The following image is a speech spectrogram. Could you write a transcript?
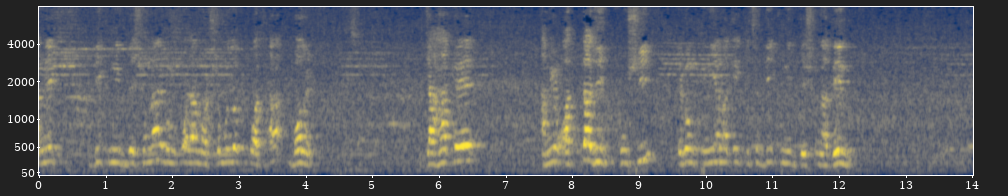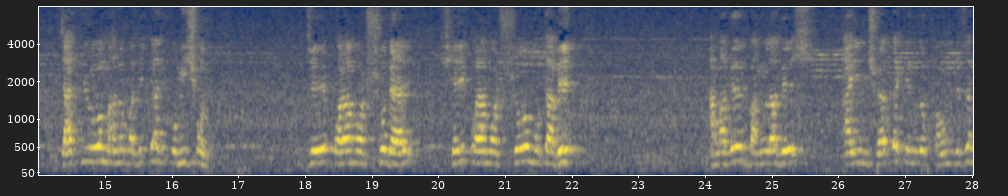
অনেক দিক নির্দেশনা এবং পরামর্শমূলক কথা বলেন। যাহাতে আমি অত্যাধিক খুশি এবং তিনি আমাকে কিছু দিক নির্দেশনা দেন। জাতীয় মানবাধিকার কমিশন যে পরামর্শ দেয়, সেই পরামর্শ মোতাবেক আমাদের বাংলাদেশ আইন সহায়তা কেন্দ্র ফাউন্ডেশন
